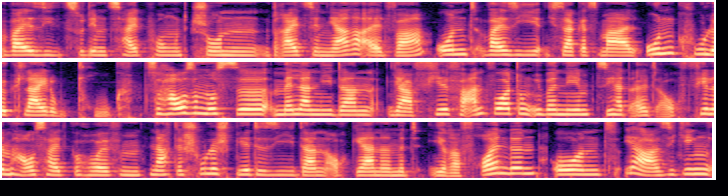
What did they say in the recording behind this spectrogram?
weil sie zu dem Zeitpunkt schon 13 Jahre alt war und weil sie, ich sag jetzt mal, uncoole Kleidung trug. Zu Hause musste Melanie dann ja viel Verantwortung übernehmen. Sie hat halt auch viel im Haushalt geholfen. Nach der Schule spielte sie dann auch gerne mit ihrer Freundin und ja, sie ging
